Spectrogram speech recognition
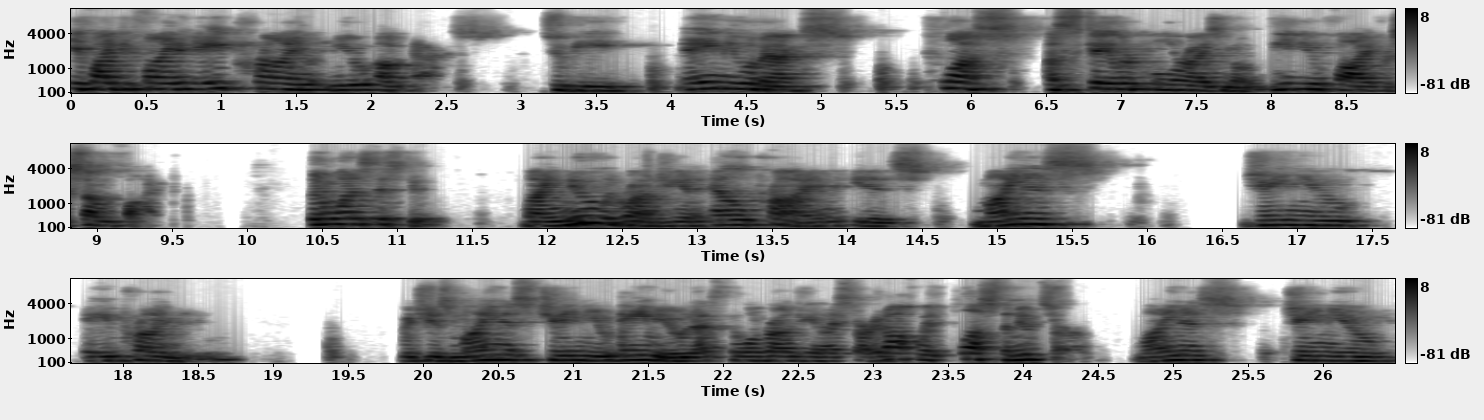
If I define A prime mu of X, to be a mu of x plus a scalar polarized mode, d mu phi for some phi. Then what does this do? My new Lagrangian L prime is minus j mu a prime mu, which is minus j mu a mu, that's the Lagrangian I started off with, plus the new term, minus j mu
